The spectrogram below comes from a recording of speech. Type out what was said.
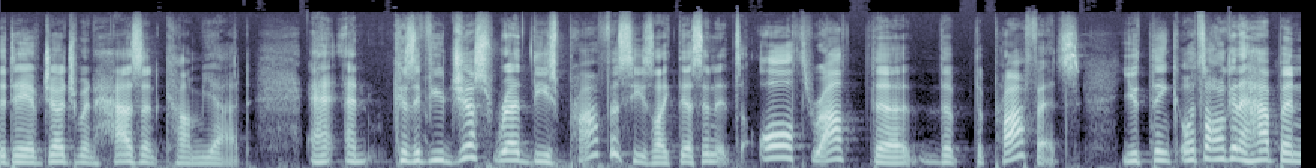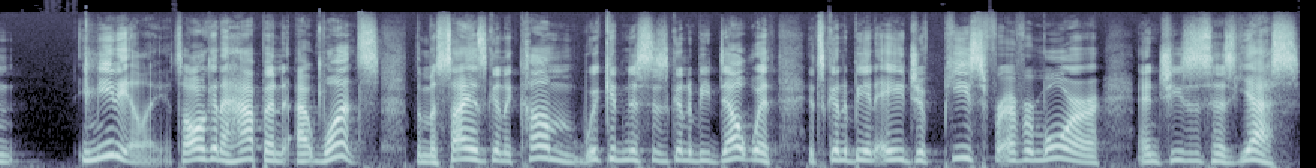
the day of judgment hasn't come yet. And because if you just read these prophecies like this, and it's all throughout the the, the prophets, you'd think, oh, it's all going to happen immediately. It's all going to happen at once. The Messiah is going to come. Wickedness is going to be dealt with. It's going to be an age of peace forevermore. And Jesus says, yes,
